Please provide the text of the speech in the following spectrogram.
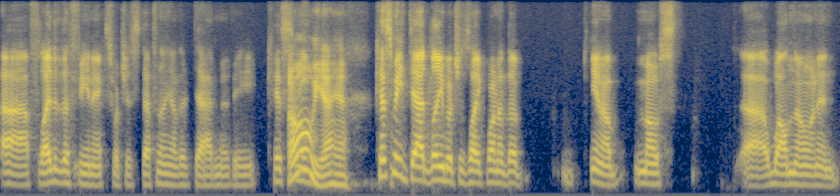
uh, Flight of the Phoenix, which is definitely another dad movie. Kiss Me oh Me, yeah, yeah. Kiss Me Deadly, which is like one of the you know most uh, well known and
